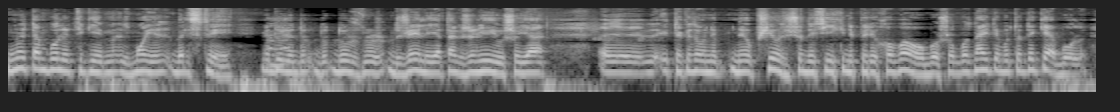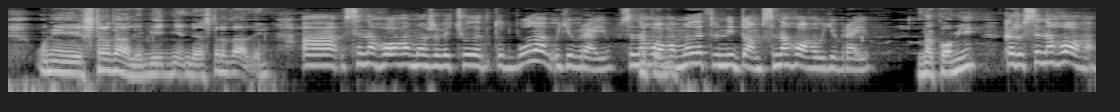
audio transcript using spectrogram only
Ну і там були такі з моєї верстви. Ми дуже дру- дружно жили, я так жалію, що я е, так не, не общився, що десь їх не переховав, бо що, бо знаєте, бо то таке було. Вони страдали, бідні, не страдали. А синагога, може, ви чули, тут була у євреїв? Синагога, молитвений дом, синагога у євреїв. Знакомі? Кажу, синагога.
